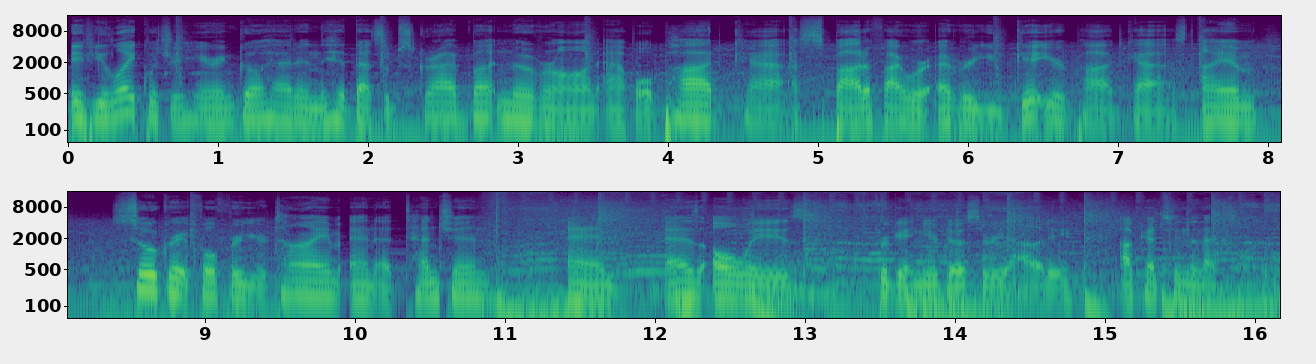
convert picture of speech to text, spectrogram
If you like what you're hearing, go ahead and hit that subscribe button over on Apple Podcasts, Spotify, wherever you get your podcast. I am so grateful for your time and attention. And as always, for getting your dose of reality. I'll catch you in the next one.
